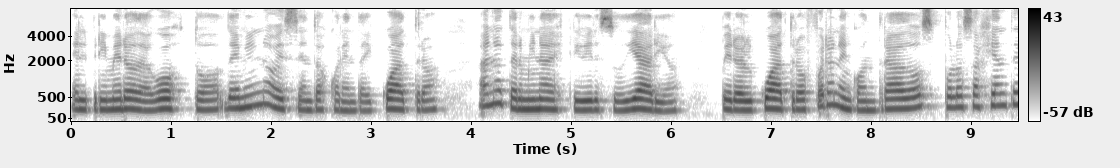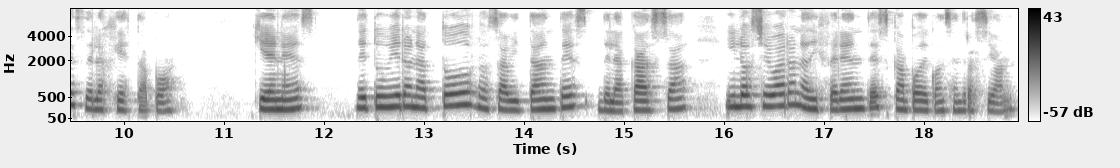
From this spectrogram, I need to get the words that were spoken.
El primero de agosto de 1944, Ana termina de escribir su diario, pero el 4 fueron encontrados por los agentes de la Gestapo, quienes detuvieron a todos los habitantes de la casa y los llevaron a diferentes campos de concentración.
